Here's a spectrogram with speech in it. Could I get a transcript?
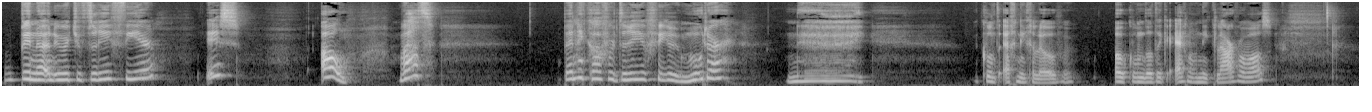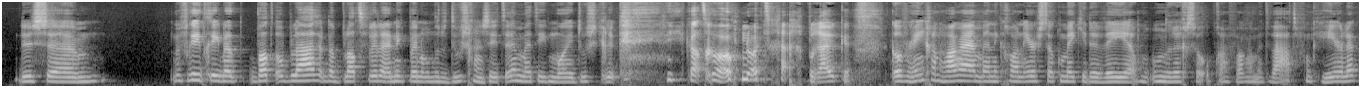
binnen een uurtje of drie, vier is. Oh, wat? Ben ik over drie of vier uur moeder? Nee. Ik kon het echt niet geloven. Ook omdat ik er echt nog niet klaar voor was. Dus ehm, mijn vriend ging dat bad opblazen en dat blad vullen. En ik ben onder de douche gaan zitten met die mooie douchekruk. Die ik had gewoon nooit gaan gebruiken. Ik overheen gaan hangen en ben ik gewoon eerst ook een beetje de weeën op mijn onderrug zo op gaan vangen met water. Vond ik heerlijk.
